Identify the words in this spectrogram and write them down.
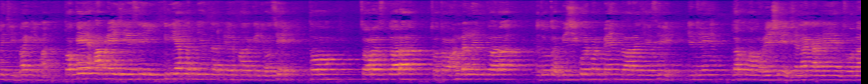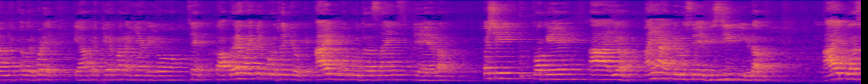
નથી બાકીમાં. તો કે આપણે જે છે એ ક્રિયાપદની અંદર ફેરફાર કર્યો છે, તો ચોરસ દ્વારા અથવા તો અંડરલાઈન દ્વારા, અથવા તો બીજી કોઈ પણ પેન દ્વારા જે છે એને લખવાનું રહેશે. જેના કારણે જોનારને ખબર પડે કે આપણે ફેરફાર અહીંયા કર્યો છે. તો આપણો એક વાક્ય પૂરું થઈ ગયું કે I go to the science fair પછી તો કે આય અહીંયા આપેલું છે વિઝિટેડ આઈ પ્લસ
